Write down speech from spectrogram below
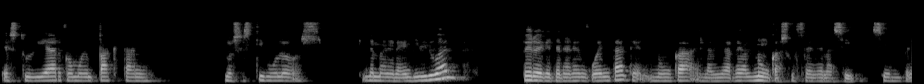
estudiar cómo impactan los estímulos de manera individual, pero hay que tener en cuenta que nunca, en la vida real, nunca suceden así. Siempre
